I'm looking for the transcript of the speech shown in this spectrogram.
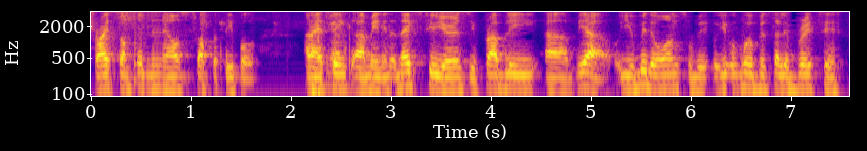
Try something else. Talk to people. And I yeah. think, I mean, in the next few years, you probably, uh, yeah, you'll be the ones who will be, will be celebrating.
